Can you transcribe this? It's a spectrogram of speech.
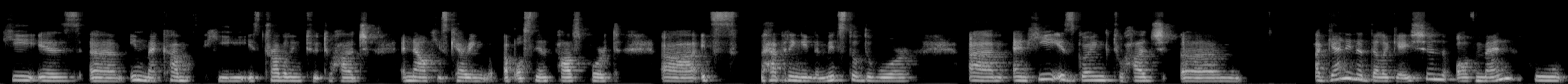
he is um, in Mecca. He is traveling to, to Hajj, and now he's carrying a Bosnian passport. Uh, it's happening in the midst of the war. Um, and he is going to Hajj um, again in a delegation of men who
